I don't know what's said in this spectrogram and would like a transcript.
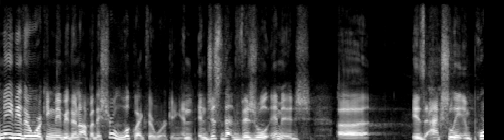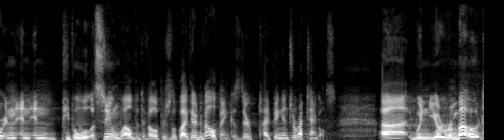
maybe they're working, maybe they're not, but they sure look like they're working. And, and just that visual image uh, is actually important, and, and, people will assume, well, the developers look like they're developing because they're typing into rectangles. Uh, when you're remote,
